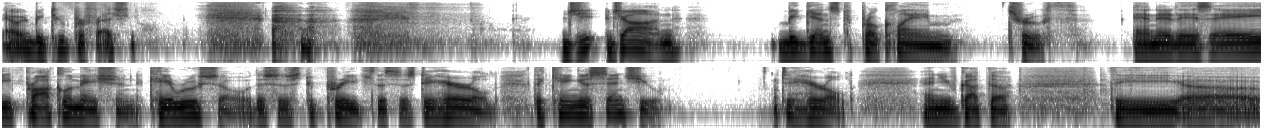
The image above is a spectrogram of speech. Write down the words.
that would be too professional. G- John begins to proclaim truth, and it is a proclamation, kerusso. This is to preach, this is to herald. The king has sent you to herald, and you've got the the uh,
